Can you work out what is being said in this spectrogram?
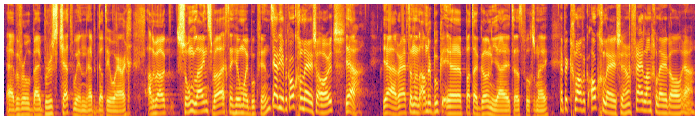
Eh, bijvoorbeeld bij Bruce Chatwin heb ik dat heel erg. Alhoewel ik Songlines wel echt een heel mooi boek vind. ja, die heb ik ook gelezen ooit. Ja. Ja, maar hij heeft dan een ander boek, eh, Patagonia heet dat volgens mij. Heb ik geloof ik ook gelezen. Vrij lang geleden al, ja.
